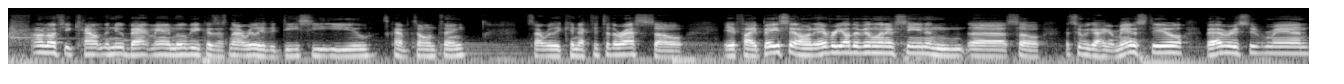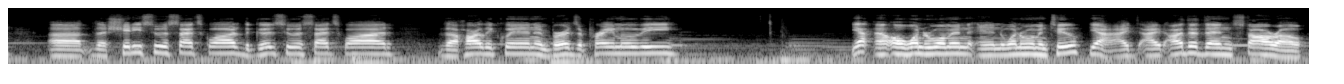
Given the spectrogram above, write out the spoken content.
I don't know if you count the new Batman movie because it's not really the DCEU. It's kind of its own thing. It's not really connected to the rest. So if I base it on every other villain I've seen, and uh, so let's see what we got here: Man of Steel, Batman Superman, uh, the shitty Suicide Squad, the good Suicide Squad, the Harley Quinn and Birds of Prey movie. Yeah, uh, oh, Wonder Woman and Wonder Woman 2. Yeah, I, I, other than Starro,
